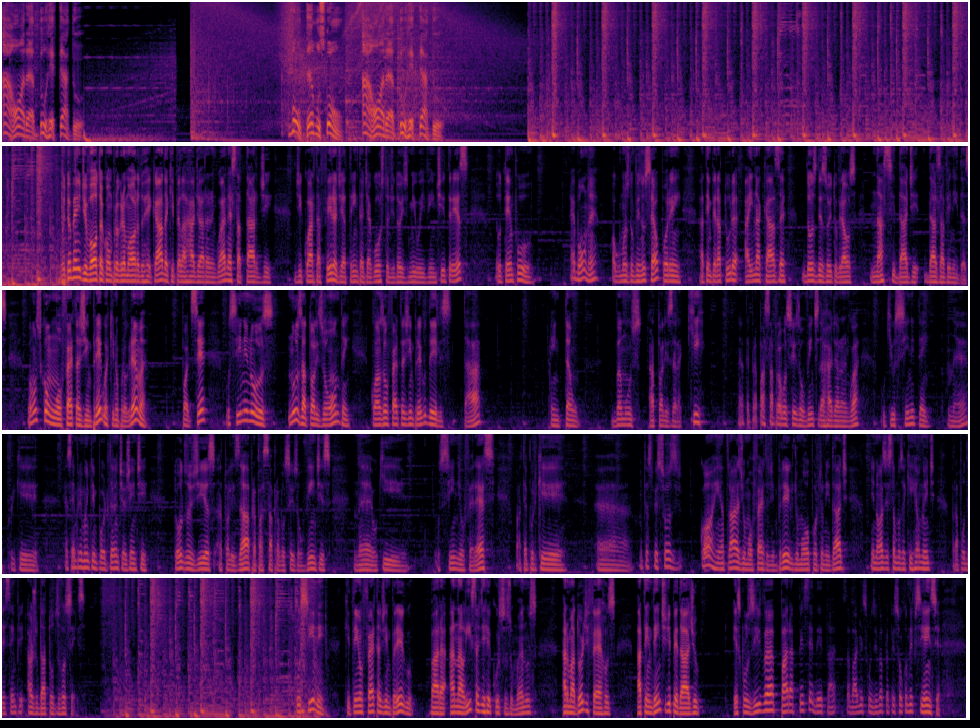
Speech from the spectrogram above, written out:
A hora do recado. Voltamos com A Hora do Recado. Muito bem, de volta com o programa Hora do Recado aqui pela Rádio Araranguá, nesta tarde de quarta-feira, dia 30 de agosto de 2023 o tempo é bom, né? Algumas nuvens no céu, porém a temperatura aí na casa dos 18 graus na cidade das avenidas. Vamos com ofertas de emprego aqui no programa? Pode ser? O Cine nos, nos atualizou ontem com as ofertas de emprego deles, tá? Então, vamos atualizar aqui, né? até para passar para vocês, ouvintes da Rádio Aranguá, o que o Cine tem, né? Porque é sempre muito importante a gente todos os dias atualizar para passar para vocês ouvintes, né, o que o Cine oferece, até porque é, muitas pessoas correm atrás de uma oferta de emprego, de uma oportunidade, e nós estamos aqui realmente para poder sempre ajudar todos vocês. O Cine, que tem oferta de emprego para analista de recursos humanos, armador de ferros, atendente de pedágio, exclusiva para PCD, tá? Essa vaga é exclusiva para pessoa com deficiência.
